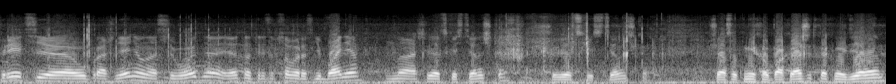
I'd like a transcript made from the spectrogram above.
Третье упражнение у нас сегодня – это трицепсовое разгибание на шведской стеночке. Шведская стеночка. Сейчас вот Миха покажет, как мы делаем.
